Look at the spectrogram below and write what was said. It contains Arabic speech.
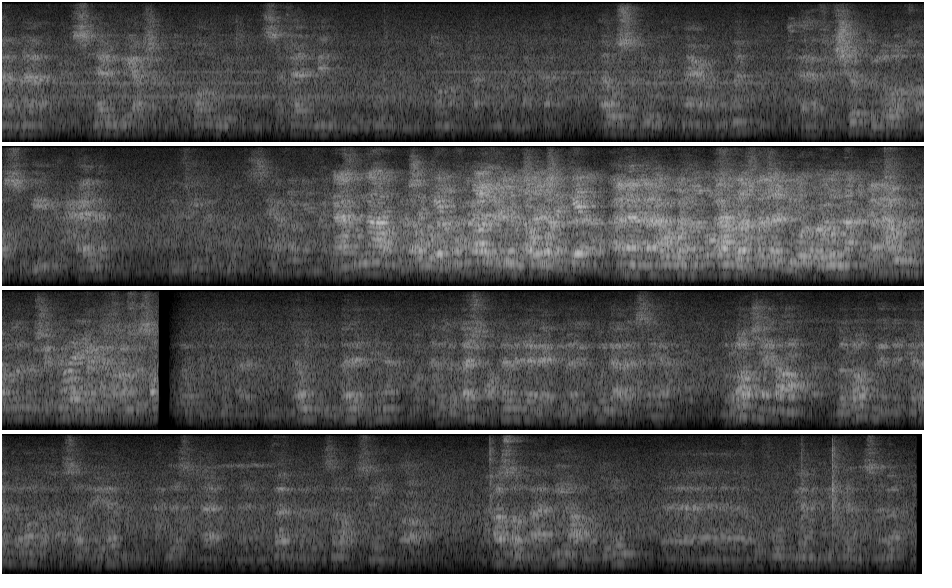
يعني ده السيناريو إيه عشان نطبقه ونستفاد منه وجود المؤتمر بتاع دول المنحة أو الصندوق الاجتماعي عموما آه، في الشق اللي هو الخاص بالحالة اللي فيها دلوقتي السياحة إحنا عايزين نعرف مشاكلهم. أنا أنا البلد أنا هقول لحضرتك مشاكلهم هي في صف البلد هنا ما تبقاش معتمدة السياحة بالرغم ان بالرغم إن الكلام ده برضه حصل أيام الأحداث بتاعت نوفمبر 97 وحصل بعديها على طول آه، رفض جامد جدا بسبب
